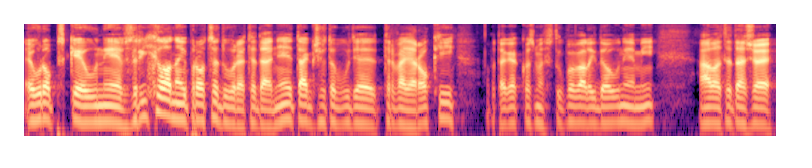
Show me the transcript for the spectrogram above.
Európskej únie v zrýchlenej procedúre. Teda nie je tak, že to bude trvať roky, tak ako sme vstupovali do únie my, ale teda, že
